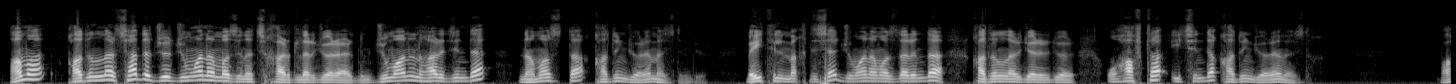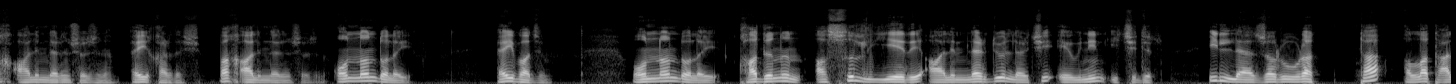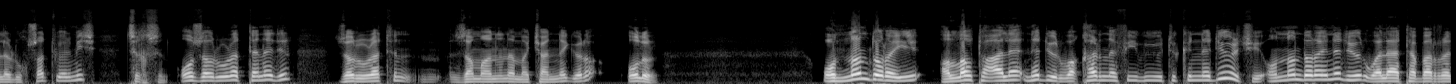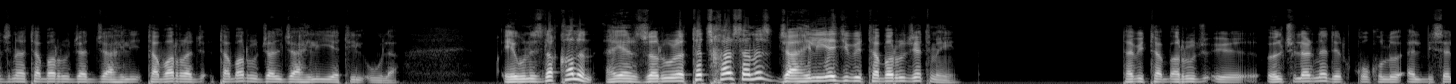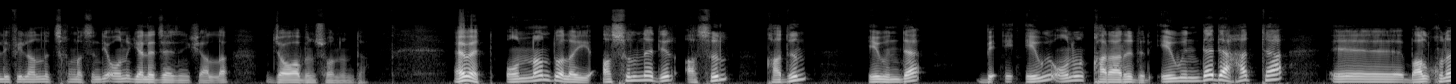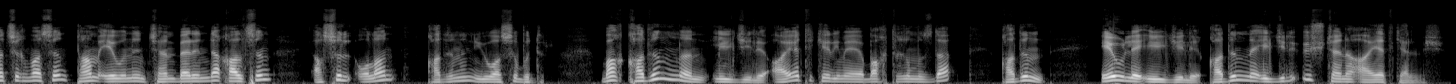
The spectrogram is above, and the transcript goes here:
Ama kadınlar sadece cuma namazına çıkardılar görerdim. Cumanın haricinde namazda kadın göremezdim diyor. Beytil Mekdis'e cuma namazlarında kadınlar görür diyor. O hafta içinde kadın göremezdik. Bak alimlerin sözüne. Ey kardeşim. Bak alimlerin sözüne. Ondan dolayı ey bacım ondan dolayı kadının asıl yeri alimler diyorlar ki evinin içidir. İlla zaruratta Allah Teala ruhsat vermiş çıksın. O zaruratta nedir? Zaruratın zamanına mekanına göre olur. Ondan dolayı Allahu Teala ne diyor? Vakarne fi ne diyor ki ondan dolayı ne diyor? Ve la teberracne teberrucel cahili teberrucel cahiliyetil ula. Evinizde kalın. Eğer zarurete çıkarsanız cahiliye gibi teberruc etmeyin. Tabi teberruc e, ölçüler nedir? Kokulu, elbiseli filanlı çıkmasın diye onu geleceğiz inşallah cevabın sonunda. Evet ondan dolayı asıl nedir? Asıl kadın evinde e, evi onun kararıdır. Evinde de hatta e, balkona çıkmasın tam evinin çemberinde kalsın. Asıl olan kadının yuvası budur. Bak kadınla ilgili ayet-i kerimeye baktığımızda kadın evle ilgili, kadınla ilgili üç tane ayet gelmiş.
